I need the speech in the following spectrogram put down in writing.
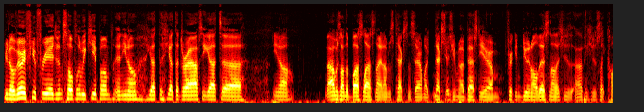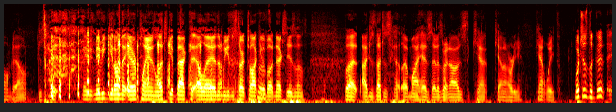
you know, very few free agents. Hopefully, we keep them. And you know, you got the you got the draft. You got, uh, you know, I was on the bus last night. and I'm just texting Sarah. I'm like, next year's gonna be my best year. I'm freaking doing all this and all that. She's, I think she's just like, calm down. Just wait, maybe maybe get on the airplane and let's get back to LA, and then we can start talking about next season. But I just that's just uh, my headset is right now. I just can't can't already can't wait. Which is the good. Eh,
